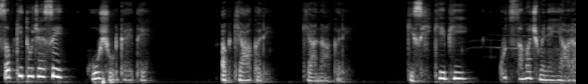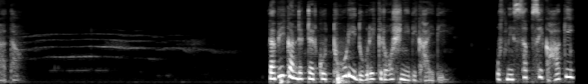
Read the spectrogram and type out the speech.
सबके तो जैसे होश उड़ गए थे। अब क्या करे, क्या ना करे, किसी के भी कुछ समझ में नहीं आ रहा था। तभी कंडक्टर को थोड़ी दूर एक रोशनी दिखाई दी। उसने सबसे कहा कि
